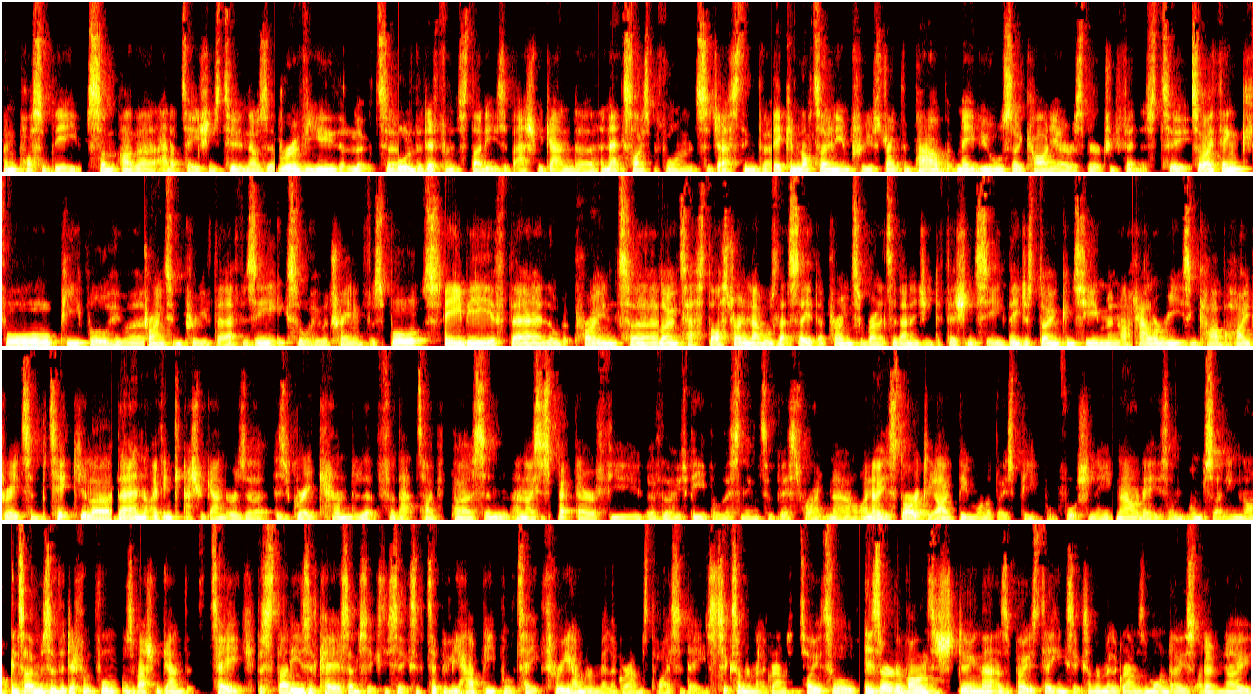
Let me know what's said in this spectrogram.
and possibly some other adaptations too. And there was a review that looked at all of the different studies of ashwagandha and exercise performance, suggesting that it can not only improve strength and power, but maybe also cardiorespiratory fitness too too. So I think for people who are trying to improve their physiques or who are training for sports, maybe if they're a little bit prone to low testosterone levels, let's say they're prone to relative energy deficiency, they just don't consume enough calories and carbohydrates in particular, then I think ashwagandha is a, is a great candidate for that type of person. And I suspect there are a few of those people listening to this right now. I know historically I've been one of those people. Fortunately, nowadays I'm, I'm certainly not. In terms of the different forms of ashwagandha to take, the studies of KSM 66 have typically had people take 300 milligrams twice a day, 600 milligrams in total. Is there an advantage to doing that as opposed to taking 600 milligrams in one dose? I don't know.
